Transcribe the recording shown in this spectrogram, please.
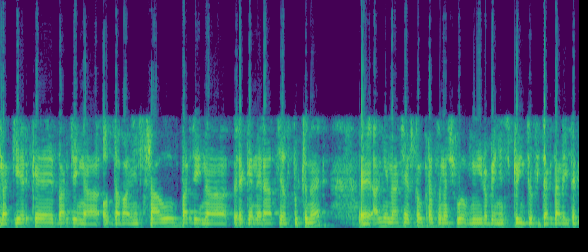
na gierkę, bardziej na oddawanie strzałów, bardziej na regenerację, odpoczynek, e, a nie na ciężką pracę na siłowni, robienie sprintów i tak dalej, i tak.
